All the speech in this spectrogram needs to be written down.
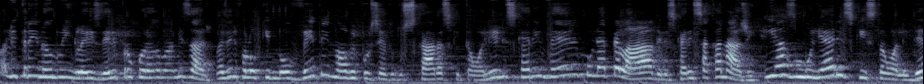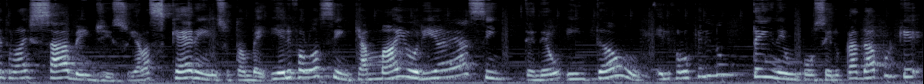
ali treinando o inglês dele, procurando uma amizade. Mas ele falou que 99% dos caras que estão ali, eles querem ver mulher pelada, eles querem sacanagem. E as mulheres que estão ali dentro, elas sabem disso e elas querem isso também. E ele falou assim, que a maioria é assim, entendeu? Então, ele falou que ele não tem nenhum conselho para dar porque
